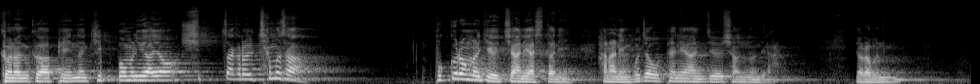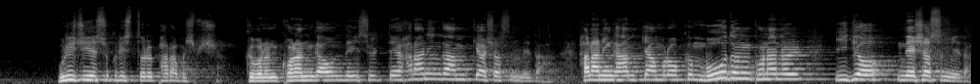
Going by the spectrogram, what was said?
그는 그 앞에 있는 기쁨을 위하여 십자가를 참으사 부끄러움을 개의치 아니하시더니 하나님 보좌 우편에 앉으셨느니라. 여러분 우리 주 예수 그리스도를 바라보십시오. 그분은 고난 가운데 있을 때 하나님과 함께 하셨습니다. 하나님과 함께 함으로 그 모든 고난을 이겨내셨습니다.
